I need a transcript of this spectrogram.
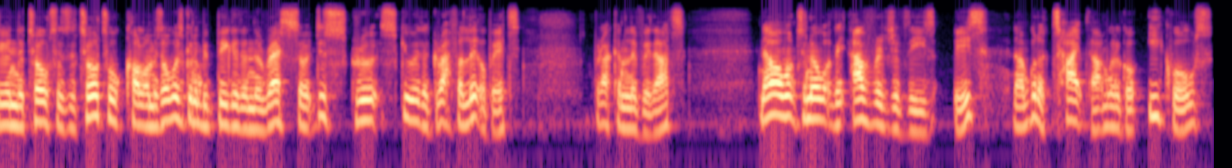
doing the totals, the total column is always going to be bigger than the rest, so it does screw, skewer the graph a little bit, but I can live with that. Now I want to know what the average of these is. Now I'm going to type that. I'm going to go equals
